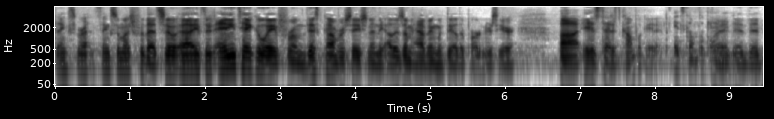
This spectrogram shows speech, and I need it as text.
Thanks for thanks so much for that. So, uh, if there's any takeaway from this conversation and the others I'm having with the other partners here, uh, is that it's complicated. It's complicated. Right? It- That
